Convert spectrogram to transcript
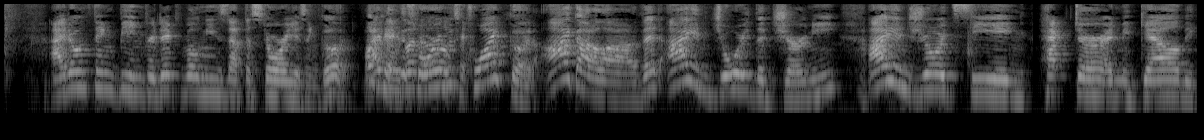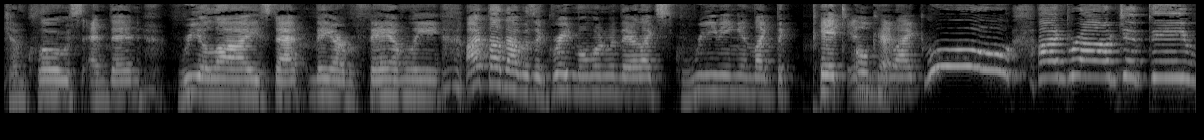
I don't think being predictable means that the story isn't good. I think the but- story was quite good. I got a lot out of it. I enjoyed the journey. I enjoyed seeing Hector and Miguel become close and then realize that they are family. I thought that was a great moment when they're like screaming in like the pit and Okay. like, "Woo! I'm proud to be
